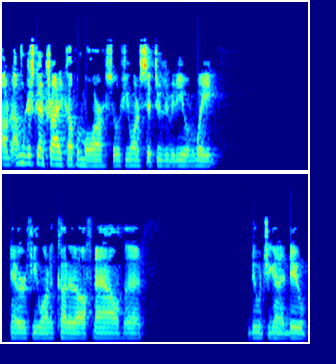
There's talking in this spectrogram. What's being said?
I'm just going to try a couple more, so if you want to sit through the video and wait, or if you want to cut it off now, that do what you're gonna do.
